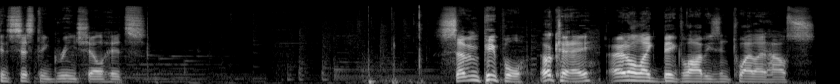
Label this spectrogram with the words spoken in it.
consistent green shell hits. Seven people. Okay. I don't like big lobbies in Twilight House.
